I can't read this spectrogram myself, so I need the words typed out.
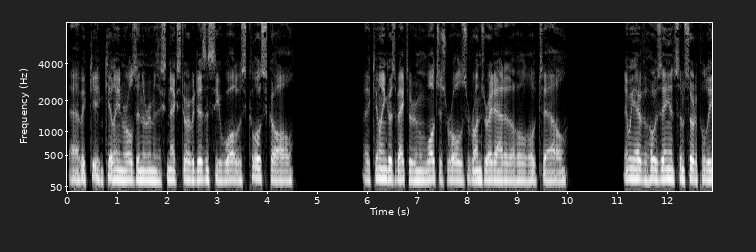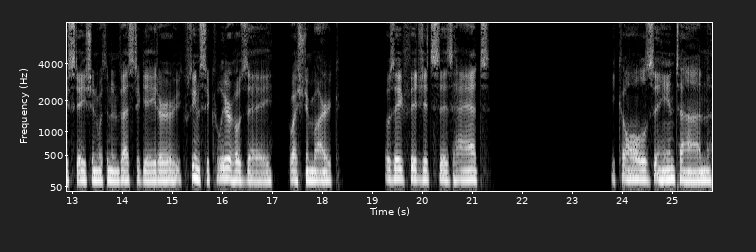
Uh, but Killian rolls in the room next door, but doesn't see Walt. It was close call. Uh, Killian goes back to the room, and Walt just rolls, runs right out of the whole hotel. Then we have Jose in some sort of police station with an investigator. He seems to clear Jose, question mark. Jose fidgets his hat. He calls Anton.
